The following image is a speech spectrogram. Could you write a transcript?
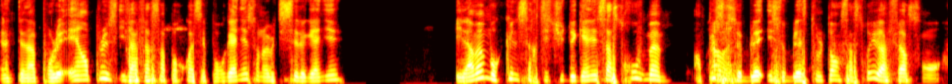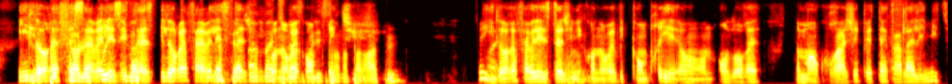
intenable pour lui. Et en plus, il va faire ça pourquoi C'est pour gagner? Son objectif, c'est de gagner? Il a même aucune certitude de gagner. Ça se trouve même. En plus, ah il, se blesse, il se blesse tout le temps. Ça se trouve, il va faire son. Il, aurait fait ça avec les États-Unis. Il aurait fait avec les États-Unis qu'on aurait compris. on parlera plus. Oui, il aurait fait avec les États-Unis qu'on aurait vite compris et on, on l'aurait même encouragé peut-être à la limite.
